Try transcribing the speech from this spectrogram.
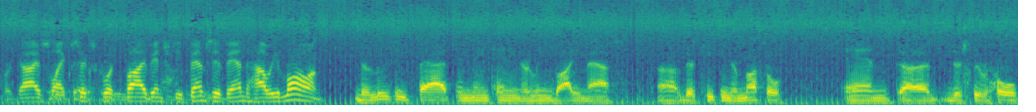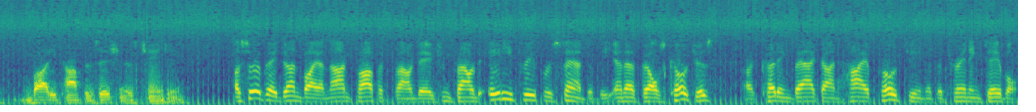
for guys like six-foot five-inch defensive end Howie Long. They're losing fat and maintaining their lean body mass. Uh, they're keeping their muscle, and uh, just their whole body composition is changing. A survey done by a nonprofit foundation found 83% of the NFL's coaches are cutting back on high protein at the training table.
